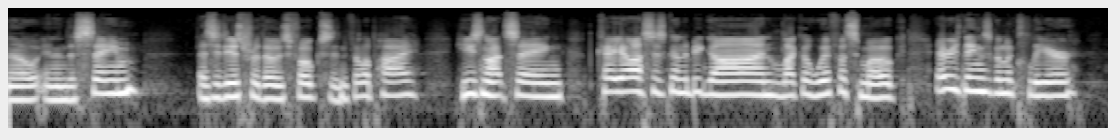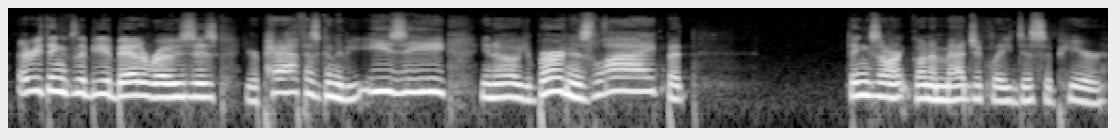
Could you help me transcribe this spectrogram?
know, and in the same as it is for those folks in Philippi, he's not saying chaos is going to be gone like a whiff of smoke, everything's going to clear, everything's going to be a bed of roses, your path is going to be easy, you know, your burden is light, but things aren't going to magically disappear.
